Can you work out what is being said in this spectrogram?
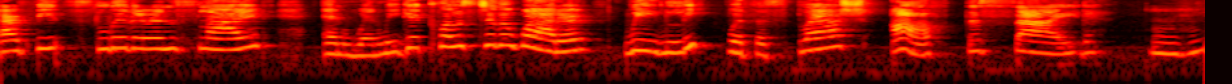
our feet slither and slide. And when we get close to the water, we leap with a splash off the side. Mm-hmm.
